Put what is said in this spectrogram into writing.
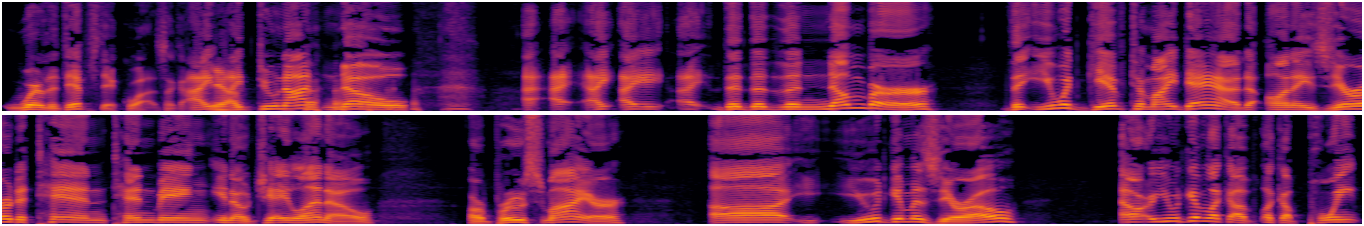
where the dipstick was. Like I, Yeah. I do not know. I, I, I, the, the, the number that you would give to my dad on a zero to 10, 10 being, you know, Jay Leno or Bruce Meyer, uh, you would give him a zero or you would give him like a, like a point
